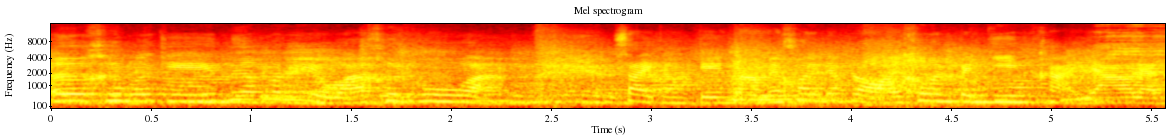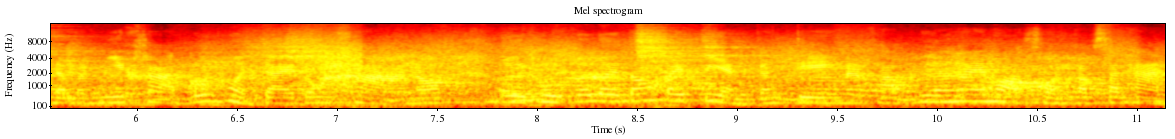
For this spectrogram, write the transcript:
เออคือเมื่อกี้เรื่องมันมีอยู่ว่าคือทูอะ ใส่กางเกงมาไม่ค่อยเรียบร้อยคือมันเป็นยีนขายาวแหละแต่มันมีขาดรูปหัวใจตรงขาเนาะเออทูก็เลยต้องไปเปลี่ยนกางเกงนะคะ เพื่อให้เหมาะสมกับสถาน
